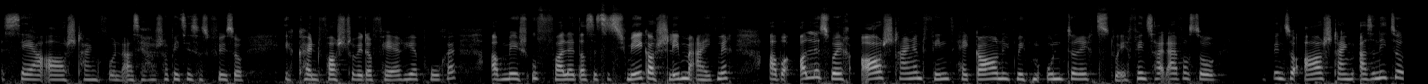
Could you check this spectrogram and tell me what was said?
sehr anstrengend gefunden. Also ich habe schon ein bisschen so das Gefühl, so, ich könnte fast schon wieder Ferien brauchen. Aber mir ist aufgefallen, dass es ist mega schlimm eigentlich, aber alles, was ich anstrengend finde, hat gar nichts mit dem Unterricht zu tun. Ich finde es halt einfach so, ich finde so anstrengend, also nicht so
